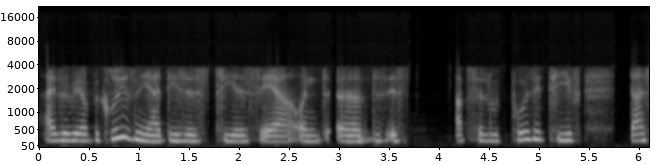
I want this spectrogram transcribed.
Also wir begrüßen ja dieses Ziel sehr und äh, das ist absolut positiv, dass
